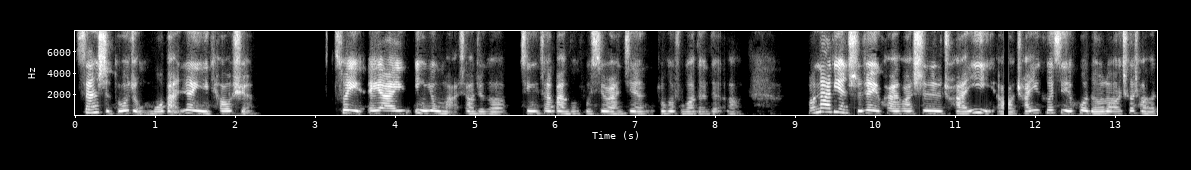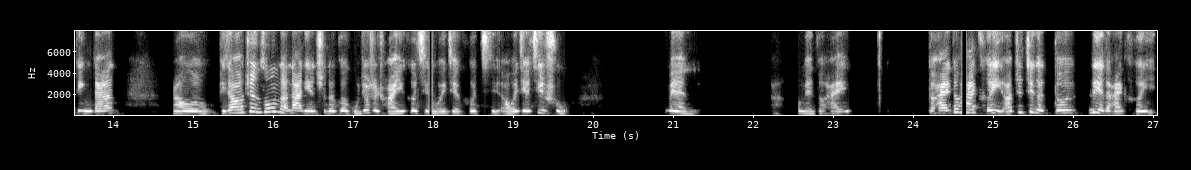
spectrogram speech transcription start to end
三十多种模板任意挑选。所以 AI 应用嘛，像这个金山办公、服系软件、综合浮光等等啊。然后钠电池这一块的话是传艺啊，传艺科技获得了车厂的订单。然后比较正宗的钠电池的个股就是传艺科技、维杰科技啊、维杰技术。后面啊，后面都还都还都还可以啊，这这个都列的还可以。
